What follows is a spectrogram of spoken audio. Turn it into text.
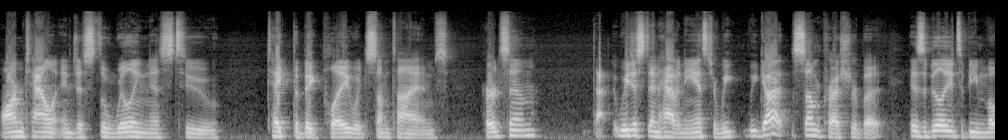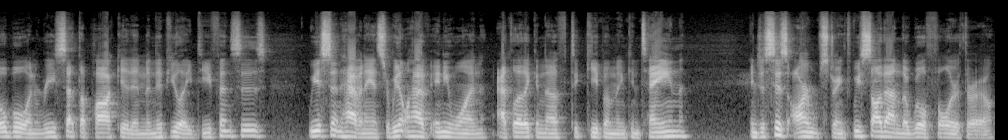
arm talent, and just the willingness to take the big play, which sometimes hurts him. We just didn't have any answer. We we got some pressure, but his ability to be mobile and reset the pocket and manipulate defenses, we just didn't have an answer. We don't have anyone athletic enough to keep him in contain. And just his arm strength, we saw that in the Will Fuller throw.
